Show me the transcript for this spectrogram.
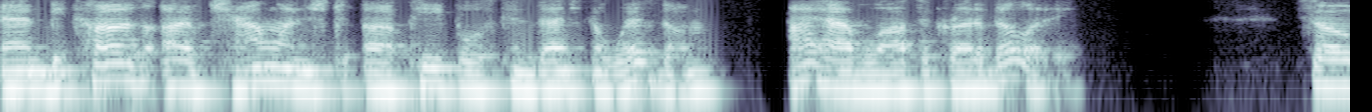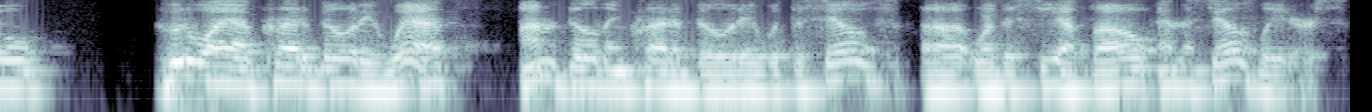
And because I've challenged uh, people's conventional wisdom, I have lots of credibility. So who do I have credibility with? I'm building credibility with the sales uh, or the CFO and the sales leaders.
